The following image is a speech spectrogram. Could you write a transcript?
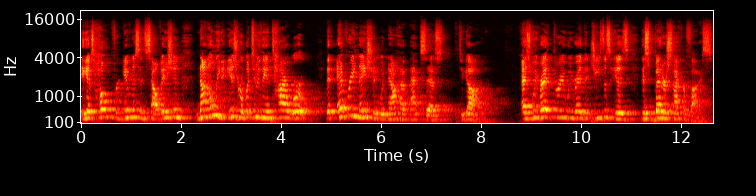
It gives hope, forgiveness, and salvation, not only to Israel, but to the entire world. That every nation would now have access to God. As we read through, we read that Jesus is this better sacrifice.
